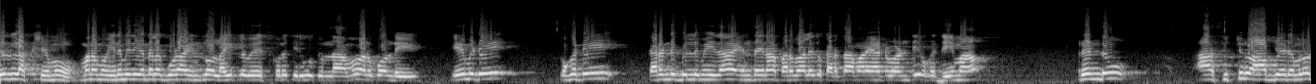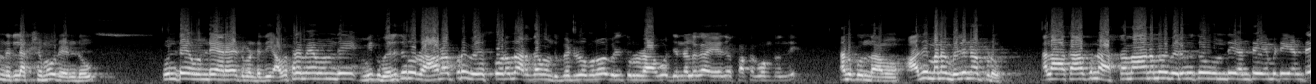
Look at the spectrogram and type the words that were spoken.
నిర్లక్ష్యము. మనము ఎనిమిది గంటలకు కూడా ఇంట్లో లైట్లు వేసుకొని తిరుగుతున్నాము అనుకోండి. ఏమిటి? ఒకటి కరెంటు బిల్లు మీద ఎంతైనా పర్వాలేదు కడతామనేటువంటి ఒక ధీమా. రెండు ఆ స్విచ్లు ఆఫ్ చేయడంలో నిర్లక్ష్యము రెండు. ఉంటే ఉండే అనేటువంటిది. అవసరం ఏముంది మీకు వెలుతురు రానప్పుడు వేసుకోవడంలో అర్థం ఉంది. బెడ్రూమ్లో వెలుతురు రావు జనరల్గా ఏదో పక్కకు ఉంటుంది అనుకుందాము. అది మనం వెళ్ళినప్పుడు. అలా కాకుండా అస్తమానము వెలుగుతూ ఉంది అంటే ఏమిటి అంటే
